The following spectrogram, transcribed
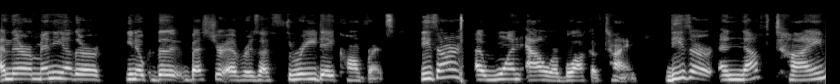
And there are many other, you know, the best year ever is a three day conference. These aren't a one hour block of time. These are enough time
